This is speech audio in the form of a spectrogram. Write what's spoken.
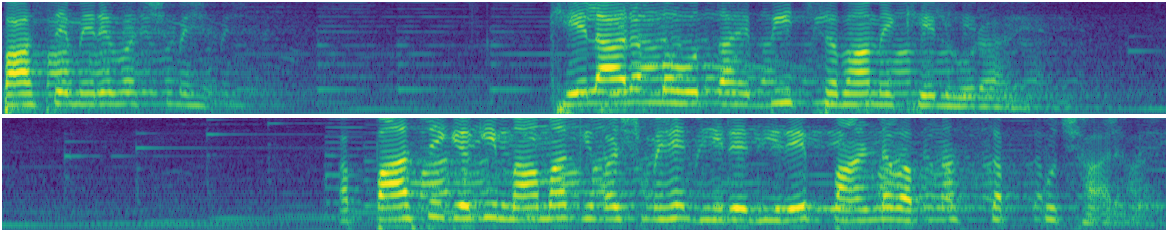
पास मेरे वश में है। खेल आरंभ होता है, बीच सभा में खेल हो रहा है। अब पास, क्योंकि मामा के वश में है धीरे धीरे पांडव अपना सब कुछ हार गए।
